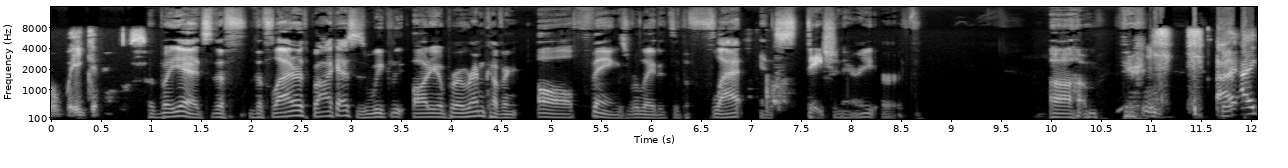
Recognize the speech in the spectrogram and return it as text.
Awakenings. but yeah, it's the the Flat Earth podcast is a weekly audio program covering all things related to the flat and stationary Earth. Um, there, I, I,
